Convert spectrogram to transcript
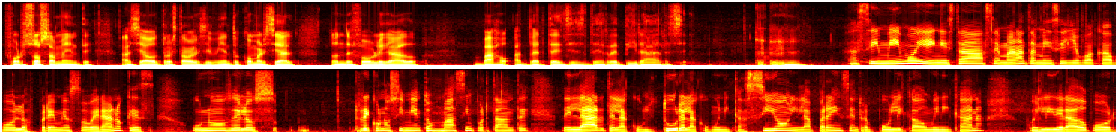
forzosamente hacia otro establecimiento comercial donde fue obligado bajo advertencias de retirarse. Asimismo, y en esta semana también se llevó a cabo los premios soberanos, que es uno de los reconocimientos más importantes del arte, la cultura, la comunicación y la prensa en República Dominicana, pues liderado por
